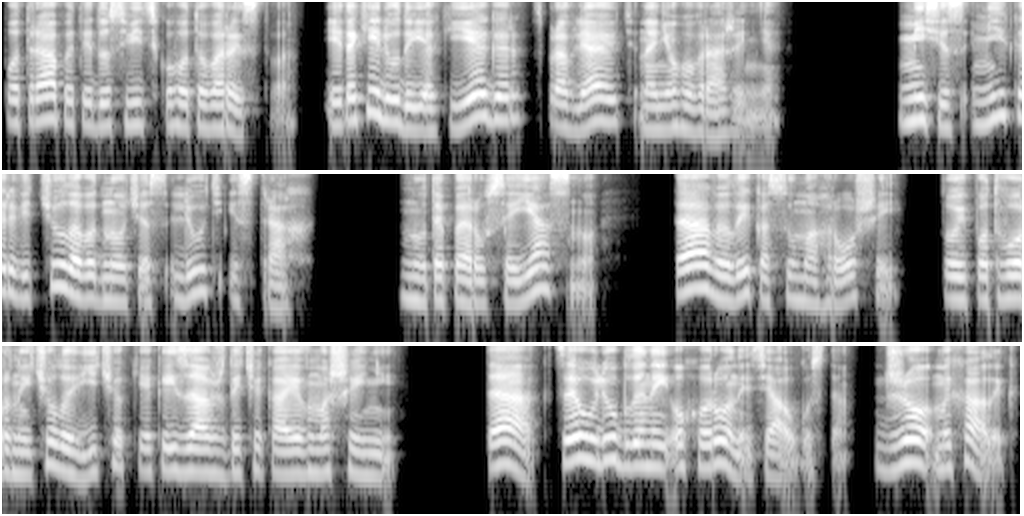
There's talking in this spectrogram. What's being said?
потрапити до світського товариства, і такі люди, як Єгер, справляють на нього враження. Місіс Мікер відчула водночас лють і страх. Ну, тепер усе ясно та велика сума грошей, той потворний чоловічок, який завжди чекає в машині. Так, це улюблений охоронець Августа, Джо Михалик.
